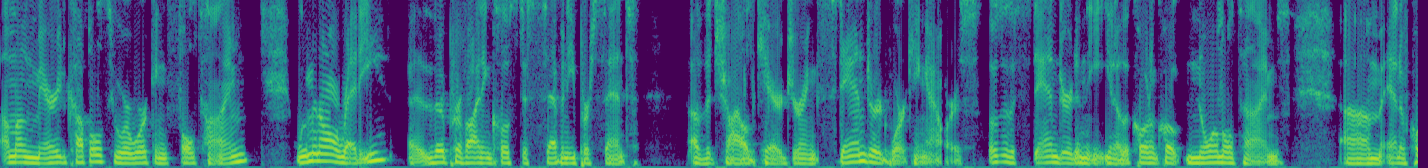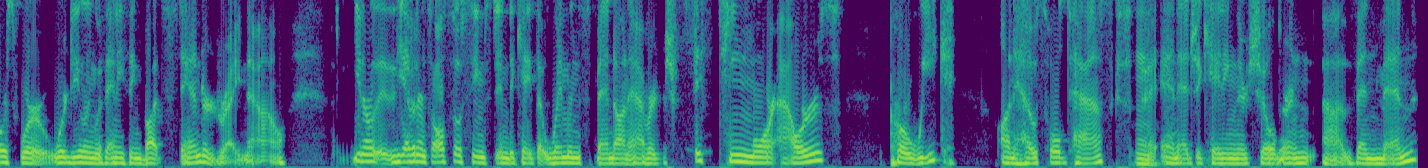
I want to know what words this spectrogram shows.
among married couples who are working full time, women already uh, they're providing close to seventy percent of the childcare during standard working hours. Those are the standard and the you know the quote unquote normal times, um, and of course we're we're dealing with anything but standard right now. You know the evidence also seems to indicate that women spend on average 15 more hours per week on household tasks mm. and educating their children uh, than men.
